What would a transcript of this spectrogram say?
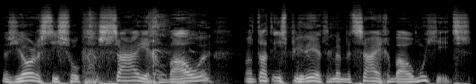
Dus Joris die zoekt saaie gebouwen. Want dat inspireert. Met, met saaie gebouwen moet je iets.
